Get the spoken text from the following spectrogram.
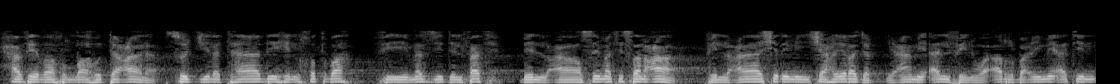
حفظه الله تعالى. سجلت هذه الخطبة في مسجد الفتح بالعاصمة صنعاء في العاشر من شهر رجب لعام ألف وأربعمائة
